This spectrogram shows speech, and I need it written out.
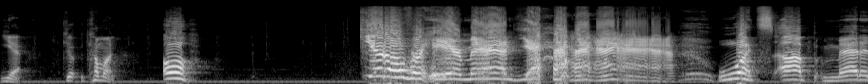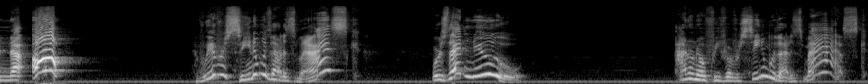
Yeah. C come on. Oh! Get over here, man! Yeah! What's up, Meta? Oh! Have we ever seen him without his mask? Or is that new? I don't know if we've ever seen him without his mask.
